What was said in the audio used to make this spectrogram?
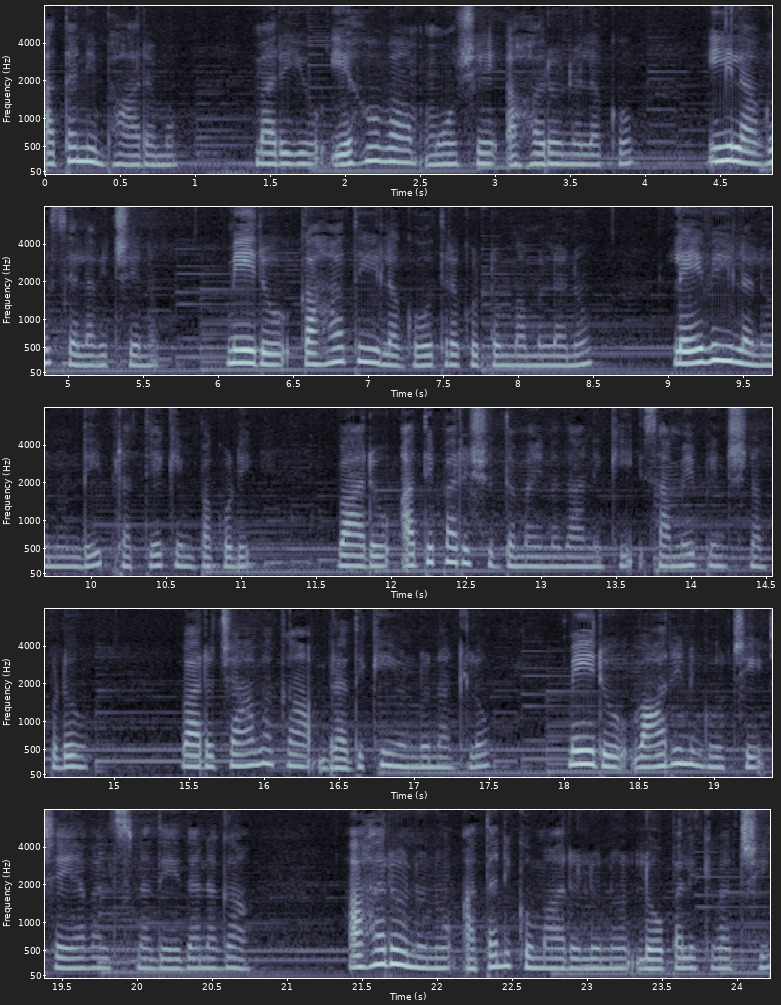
అతని భారము మరియు యెహోవా మోషే అహరోనులకు ఈలాగు సెలవిచ్చెను. మీరు కహాతీయుల గోత్ర కుటుంబములను లేవీయులలో నుండి ప్రత్యేకింపకుడి. వారు అతి పరిశుద్ధమైన దానికి సమీపించినప్పుడు వారు చావక బ్రతికి ఉండునట్లు మీరు వారిని గూర్చి చేయవలసినదేదనగా అహరోనును అతని కుమారులను లోపలికి వచ్చి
